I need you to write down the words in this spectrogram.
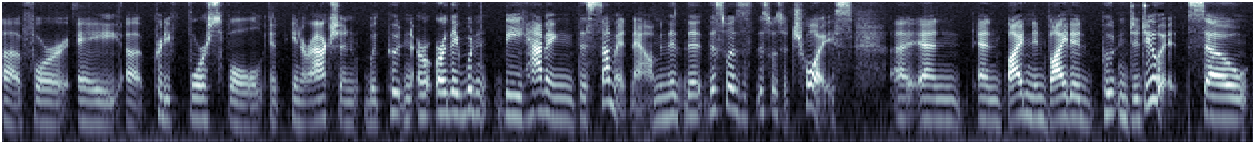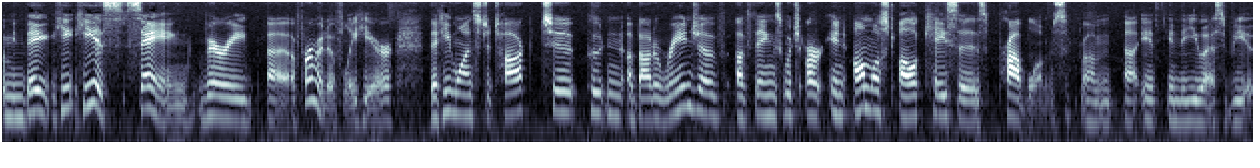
uh, for a uh, pretty forceful interaction with Putin, or, or they wouldn't be having this summit now. I mean, th th this was this was a choice, uh, and and Biden invited Putin to do it. So, I mean, they he, he is saying very uh, affirmatively here that he wants to talk to Putin about a range of, of things which are in almost all cases problems from uh, in, in the U.S. view.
